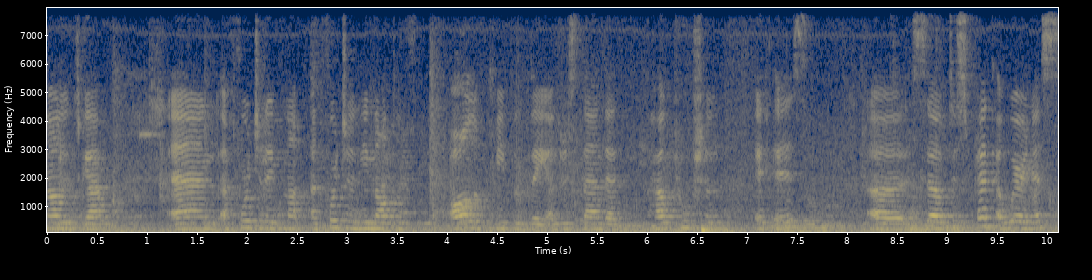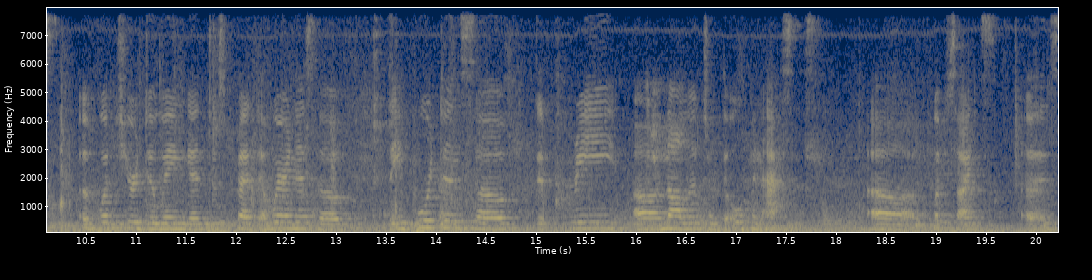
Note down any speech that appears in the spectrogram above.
knowledge gap, and unfortunately not unfortunately not all of people they understand that how crucial it is. Uh, so to spread awareness of what you're doing and to spread awareness of the importance of the free uh, knowledge or the open access websites is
